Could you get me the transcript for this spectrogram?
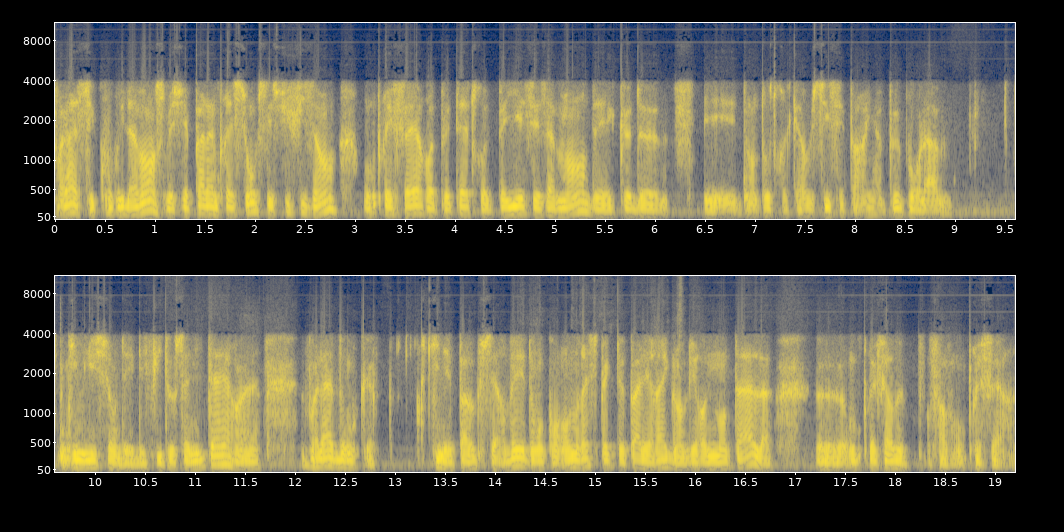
voilà, c'est couru d'avance, mais j'ai pas l'impression que c'est suffisant. On préfère peut-être payer ses amendes et que de et dans d'autres cas aussi c'est pareil un peu pour la diminution des, phytosanitaires. Hein. Voilà donc qui n'est pas observé. Donc on, ne respecte pas les règles environnementales. Euh, on préfère, enfin on préfère.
